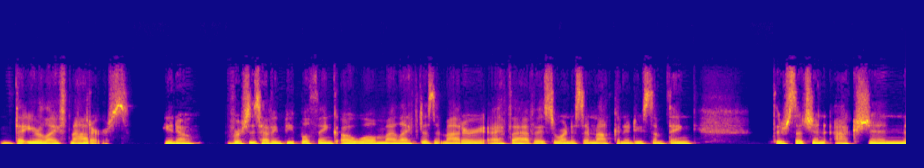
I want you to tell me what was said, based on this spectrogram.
that your life matters, you know, versus having people think, oh, well, my life doesn't matter. If I have this awareness, I'm not going to do something. There's such an action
